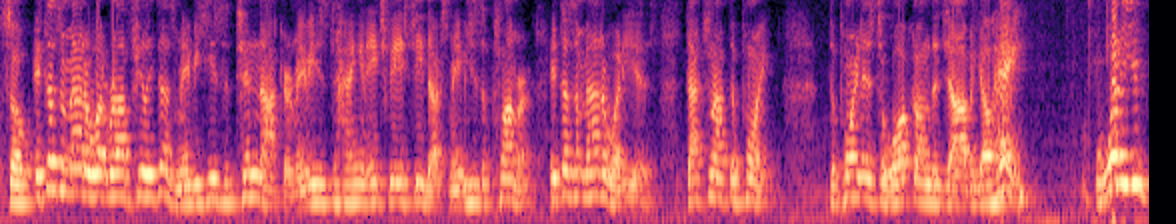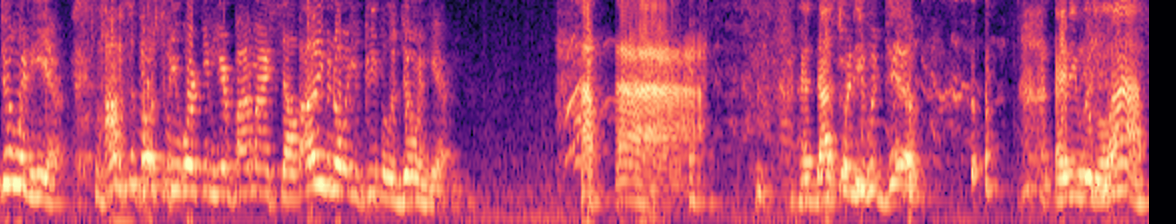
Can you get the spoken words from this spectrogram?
So it doesn't matter what Rob Feely does. Maybe he's a tin knocker. Maybe he's hanging HVAC ducts. Maybe he's a plumber. It doesn't matter what he is. That's not the point. The point is to walk on the job and go, hey, what are you doing here? I'm supposed to be working here by myself. I don't even know what you people are doing here. and that's what he would do. And he would laugh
